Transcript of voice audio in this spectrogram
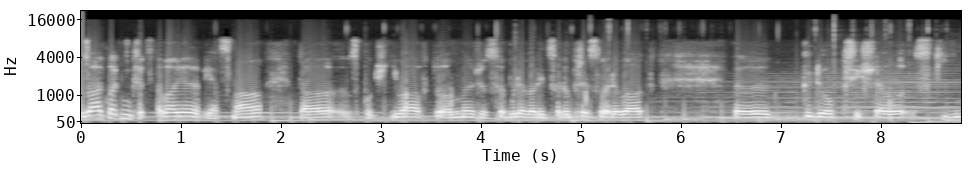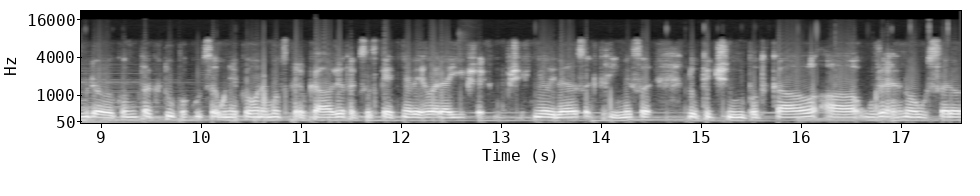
Základní představa je jasná, ta spočívá v tom, že se bude velice dobře sledovat, e, kdo přišel s kým do kontaktu. Pokud se u někoho nemoc prokáže, tak se zpětně vyhledají všechny, všichni lidé, se kterými se dotyčný potkal a uvrhnou se do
